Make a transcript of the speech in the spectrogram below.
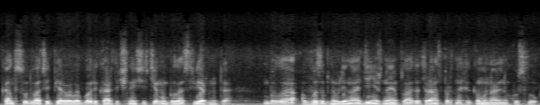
К концу 2021 года карточная система была свергнута была возобновлена денежная оплата транспортных и коммунальных услуг.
